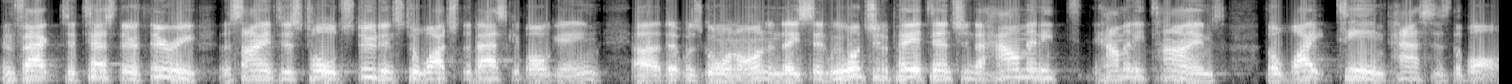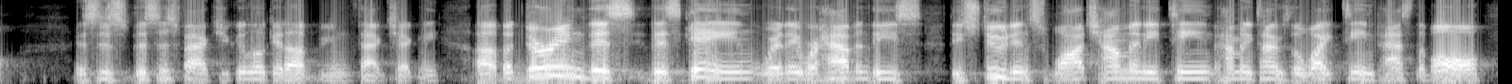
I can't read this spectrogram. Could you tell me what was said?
In fact, to test their theory, the scientists told students to watch the basketball game uh, that was going on, and they said, "We want you to pay attention to how many how many times the white team passes the ball." This is this is fact. You can look it up. You can fact check me. Uh, but during this this game where they were having these these students watch how many team how many times the white team passed the ball,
